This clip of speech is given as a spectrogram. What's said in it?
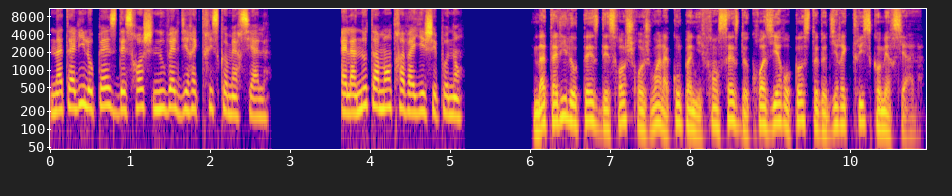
Nathalie Lopez Desroches, nouvelle directrice commerciale. Elle a notamment travaillé chez Ponant. Nathalie Lopez Desroches rejoint la compagnie française de croisière au poste de directrice commerciale.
